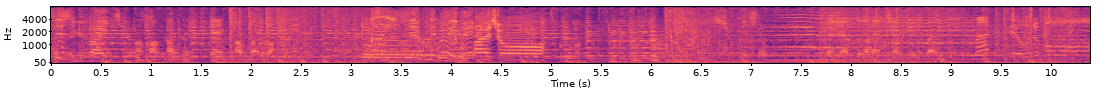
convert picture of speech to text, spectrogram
シュシルバー一番任せて頑張るわ。よいしょでしょ。じゃあ、やっとかないとちゃんといっぱい。待って俺もはい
